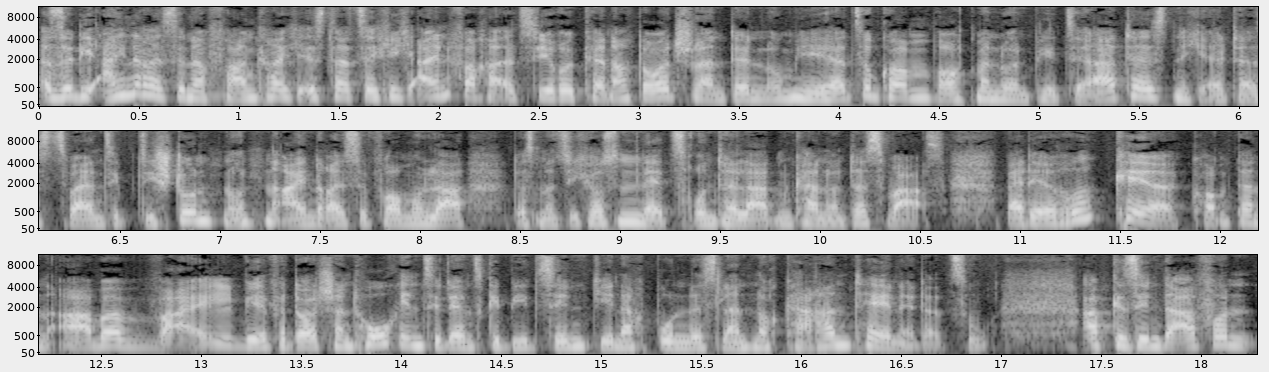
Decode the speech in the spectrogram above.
Also die Einreise nach Frankreich ist tatsächlich einfacher als die Rückkehr nach Deutschland, denn um hierher zu kommen, braucht man nur einen PCR-Test, nicht älter als 72 Stunden und ein Einreiseformular, das man sich aus dem Netz runterladen kann und das war's. Bei der Rückkehr kommt dann aber, weil wir für Deutschland Hochinzidenzgebiet sind, je nach Bundesland noch Quarantäne dazu. Abgesehen davon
